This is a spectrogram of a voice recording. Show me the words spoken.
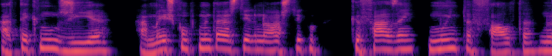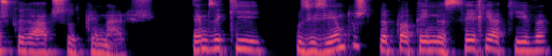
Há tecnologia, há meios complementares de diagnóstico que fazem muita falta nos cuidados de saúde primários. Temos aqui os exemplos da proteína C reativa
